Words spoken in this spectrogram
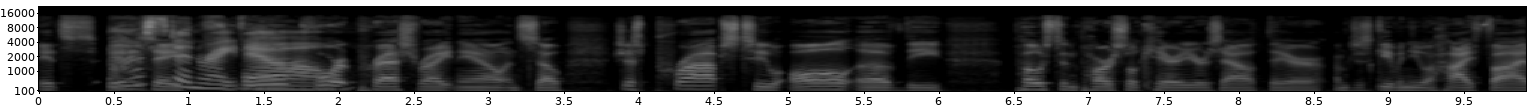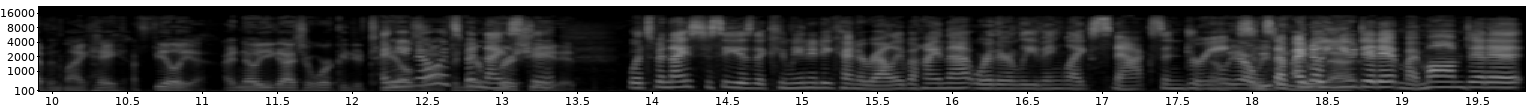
It's it is a right full now. court press right now, and so just props to all of the post and parcel carriers out there, I'm just giving you a high five and like, hey, I feel you. I know you guys are working your And tails you know off it's and been nice appreciate to it. What's been nice to see is the community kind of rally behind that, where they're leaving like snacks and drinks Oh, yeah, and stuff. I know doing you did it. My mom did it.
